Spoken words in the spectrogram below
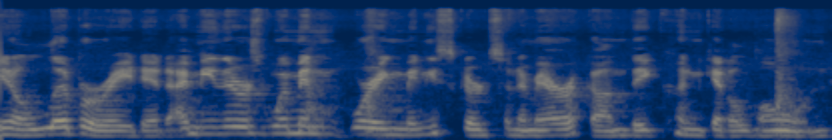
you know, liberated. I mean, there's women wearing miniskirts in America and they couldn't get a loan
